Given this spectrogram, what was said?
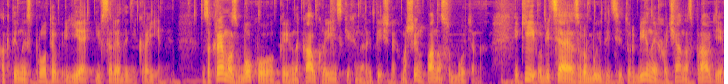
активний спротив є і всередині країни. Зокрема, з боку керівника українських енергетичних машин пана Суботіна, який обіцяє зробити ці турбіни, хоча насправді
